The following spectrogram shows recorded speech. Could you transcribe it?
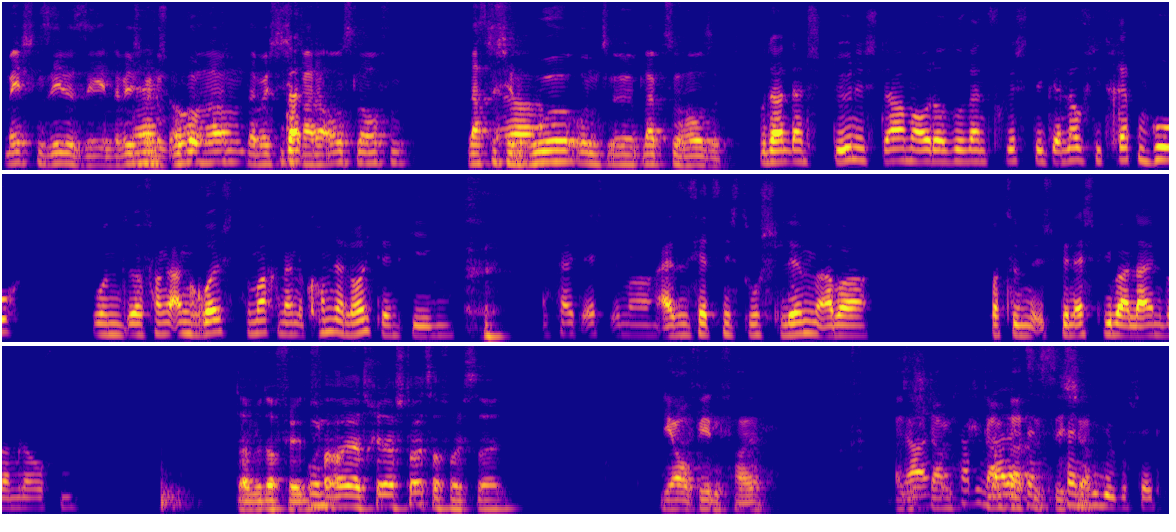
Menschenseele sehen. Da will ich Ja, meine ich Ruhe auch. haben, da möchte ich geradeaus laufen. Lass mich Ja. in Ruhe und äh, bleib zu Hause. Und dann, dann stöhne ich da mal oder so, wenn es richtig, dann laufe ich die Treppen hoch und äh, fange an, Geräusche zu machen, dann kommen da Leute entgegen. Das ist halt echt immer, also ist jetzt nicht so schlimm, aber trotzdem, ich bin echt lieber alleine beim Laufen. Da wird auf jeden Und- Fall euer Trainer stolz auf euch sein. Ja, auf jeden Fall. Also Ja, Stamm, Stammplatz kein, ist kein sicher. Video geschickt.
